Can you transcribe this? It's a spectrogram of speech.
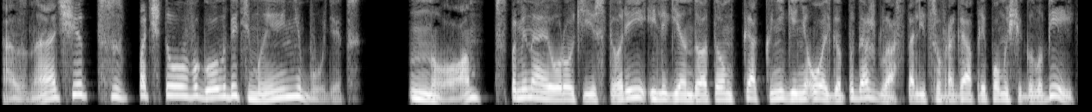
А значит, почтового голубя тьмы не будет. Но, вспоминая уроки истории и легенду о том, как княгиня Ольга подожгла столицу врага при помощи голубей,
